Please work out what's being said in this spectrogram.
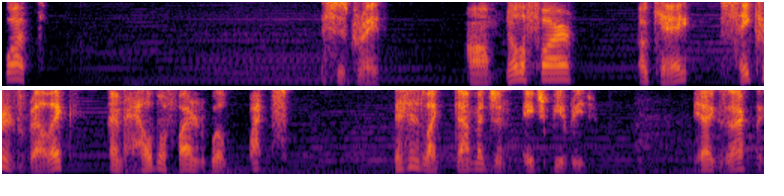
What? This is great. Um, Nullifier, okay. Sacred Relic and Helm of Iron Will. What? This is like damage and HP region. Yeah, exactly.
